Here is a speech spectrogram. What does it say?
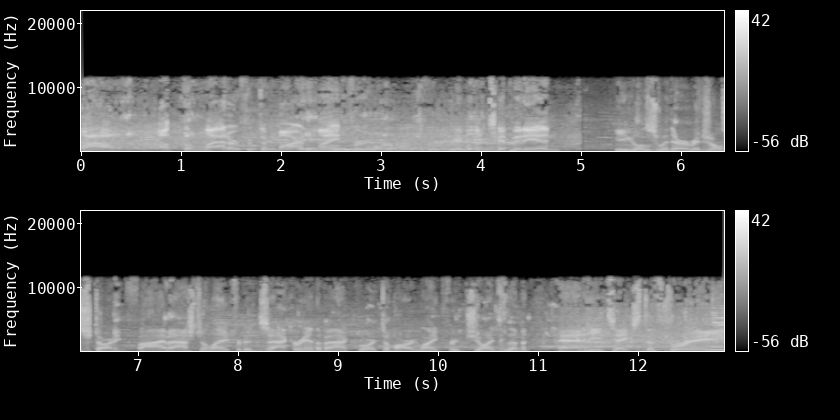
Wow. Up the ladder for DeMarr Langford. Able to tip it in. Eagles with their original starting five, Ashton Langford and Zackery in the backcourt. DeMarr Langford joins them, and he takes the three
